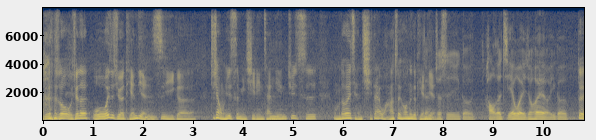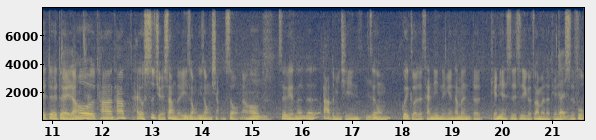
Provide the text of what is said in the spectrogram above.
就是说，我觉得我我一直觉得甜点是一个，就像我们去吃米其林餐厅去吃，我们都会很期待哇，最后那个甜点就是一个好的结尾，就会有一个，对对对，然后它它还有视觉上的一种一种享受，然后这个那那大的米其林这种。规格的餐厅里面，他们的甜点师是一个专门的甜点师傅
